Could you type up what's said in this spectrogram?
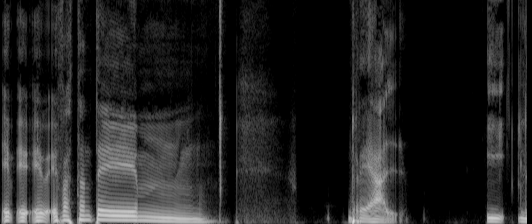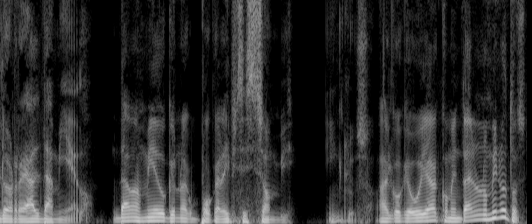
E, e, e, es, bastante mm, real, y lo real da miedo. Da más miedo que un apocalipsis zombie incluso. Algo que voy a comentar en unos minutos.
